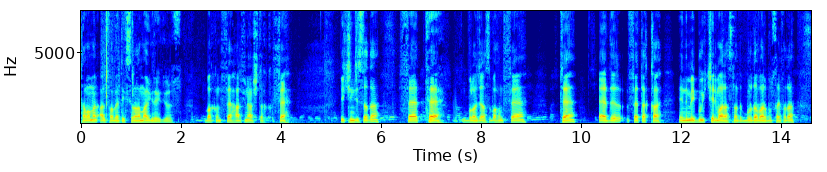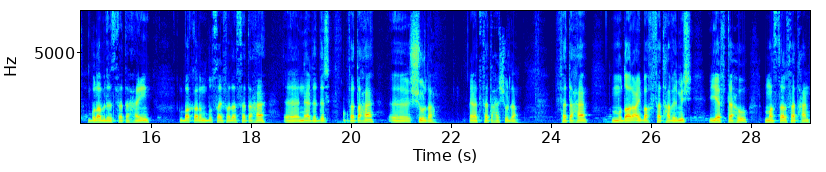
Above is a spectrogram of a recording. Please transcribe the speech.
tamamen alfabetik sıralamaya göre gidiyoruz. Bakın F harfini açtık. F. İkinci sırada F, T bulacağız. Bakın F, T, E'dir. Fetaka. Yani demek bu iki kelime arasındadır. Burada var bu sayfada. Bulabiliriz Fetaha'yı. Bakalım bu sayfada Fetaha e, nerededir? Fetaha e, şurada. Evet Fetaha şurada. Fetaha mudara'yı bak fetha vermiş. Yeftahu mastar fethan.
